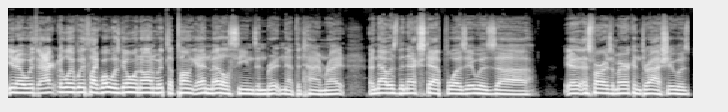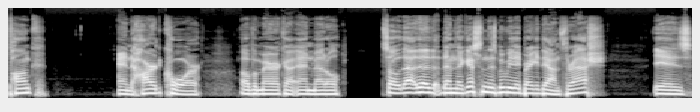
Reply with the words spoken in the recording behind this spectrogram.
you know, with act with like what was going on with the punk and metal scenes in Britain at the time, right? And that was the next step. Was it was uh, as far as American thrash, it was punk and hardcore of America and metal. So that th- then I guess in this movie they break it down. Thrash is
